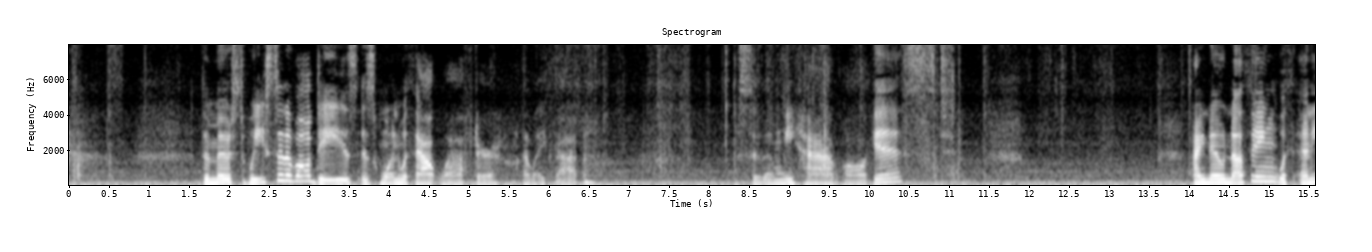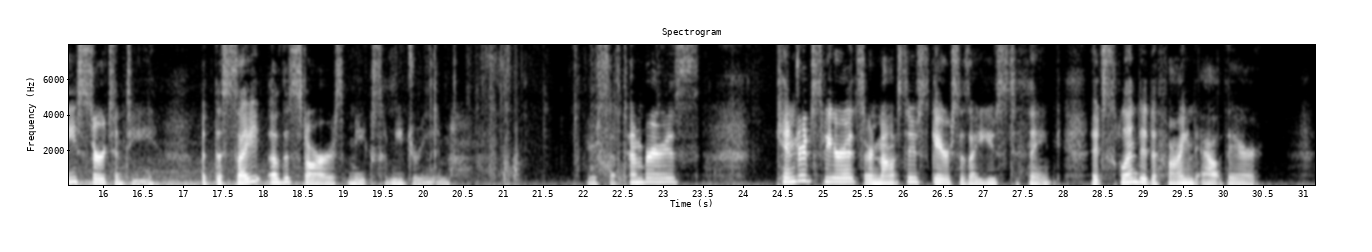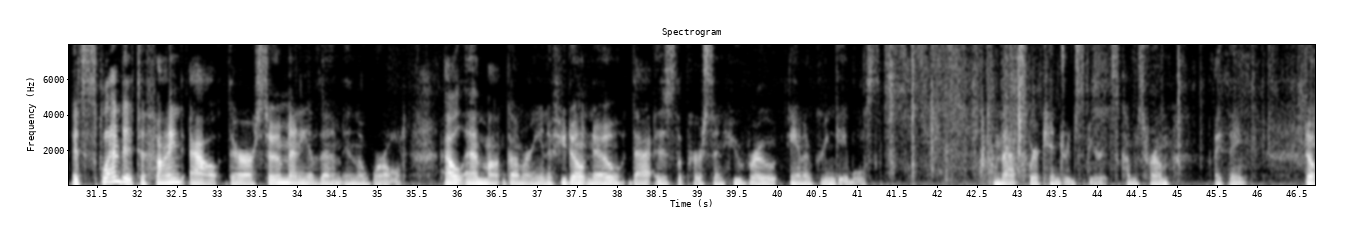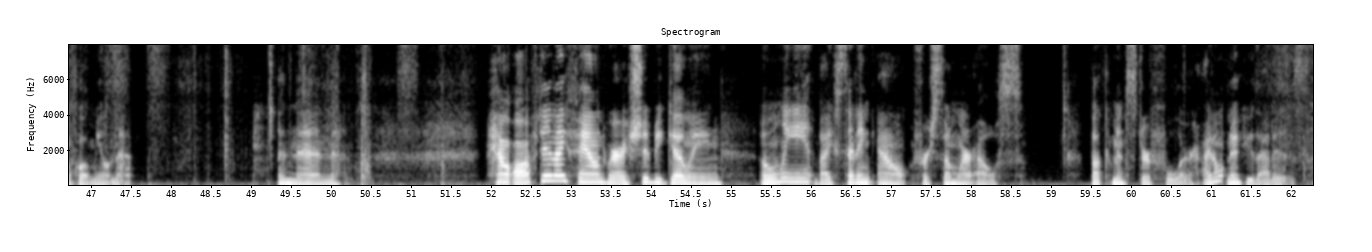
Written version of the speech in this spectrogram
The most wasted of all days is one without laughter. I like that. So then we have August. I know nothing with any certainty, but the sight of the stars makes me dream. Here's September's. Kindred spirits are not so scarce as I used to think. It's splendid to find out there. It's splendid to find out there are so many of them in the world. L.M. Montgomery. And if you don't know, that is the person who wrote Anne of Green Gables. And that's where kindred spirits comes from, I think. Don't quote me on that. And then how often I found where I should be going only by setting out for somewhere else. Buckminster Fuller. I don't know who that is.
